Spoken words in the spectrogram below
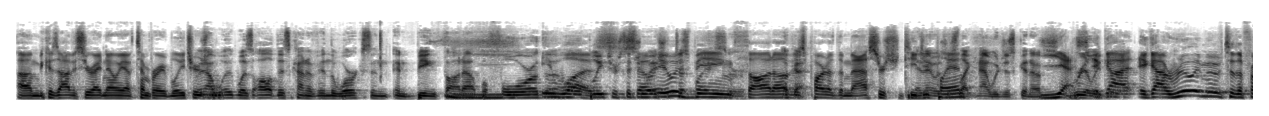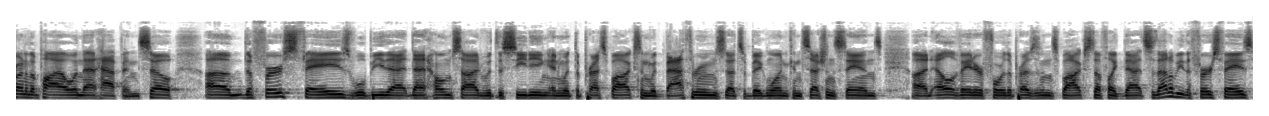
um, because obviously right now we have temporary bleachers. Now, was all this kind of in the works and, and being thought out before the it whole bleacher situation? So it was place, being or- thought of Okay. as part of the master strategic it plan. like now we're just going to Yes, really it got it. got really moved to the front of the pile when that happened. So um, the first phase will be that that home side with the seating and with the press box and with bathrooms. That's a big one. Concession stands, uh, an elevator for the president's box, stuff like that. So that'll be the first phase.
